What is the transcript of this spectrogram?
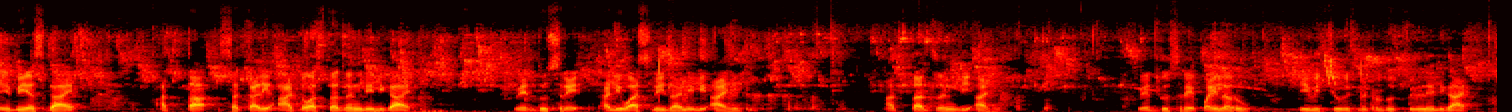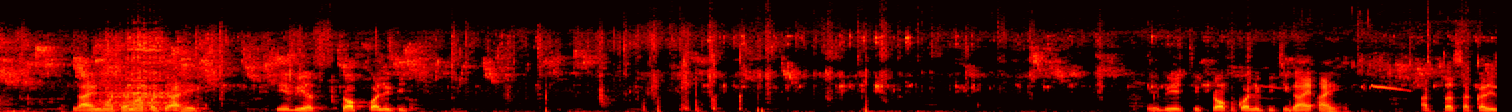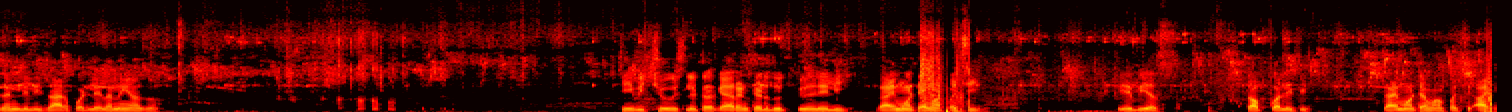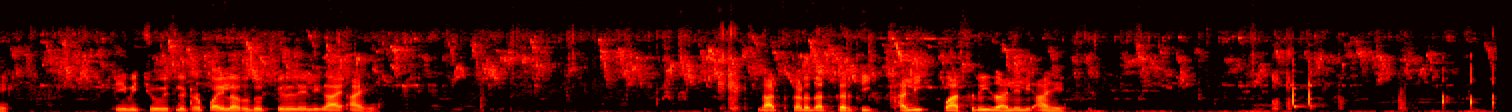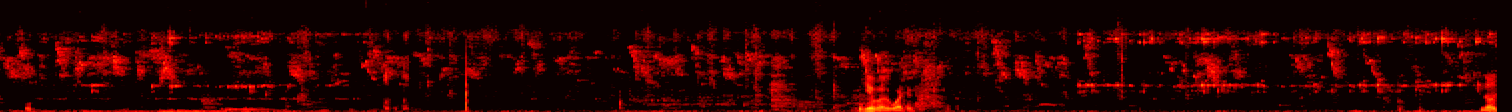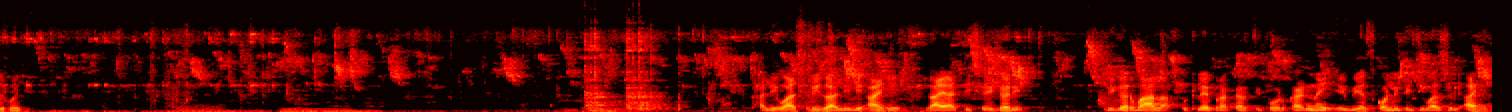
ए B S गाय आत्ता सकाळी आठ वाजता जणलेली गाय. वेद दुसरे खाली वासरी झालेली आहे. आत्ता जणली आहे. वे दुसरे पहिलं रूप तेवीस चोवीस लिटर दूध पिळलेली गाय. गाय मोठ्या मापाची आहे. A B S top quality A B एसची टॉप क्वालिटीची गाय आहे. आत्ता सकाळी जनलेली जार पडलेला नाही अजून. तेवीस चोवीस लिटर गॅरंटेड दूध पिळलेली गाय मोठ्या मापाची. A B S top quality गाय मोठ्या मापाची आहे. तेवीस चोवीस लिटर पहिलं दूध पिळलेली गाय आहे. दात कडदात करती खाली वासरी झालेली आहे. घे बरं वाटेल जाऊ दे कोणी खाली वासरी झालेली आहे. गाय अतिशय गरीब. बिगर बाला कुठल्याही प्रकारची फोडकाड नाही. ए बी एस क्वालिटीची वासरी आहे.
